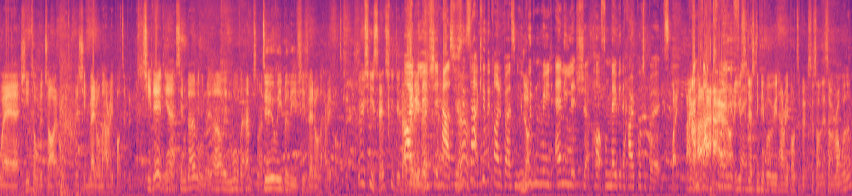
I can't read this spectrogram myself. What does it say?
Where she told a child that she'd read all the Harry Potter books. She did, yes, in Birmingham. Oh, in Wolverhampton. I think. Do we believe she's read all the Harry Potter books? She said she did. I believe believe it. she has. She's Yeah. exactly the kind of person who No. wouldn't read any literature apart from maybe the Harry Potter books. Right, hang on, and hang on, kind of Are you thing. suggesting people who read Harry Potter books or something, something wrong with them?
